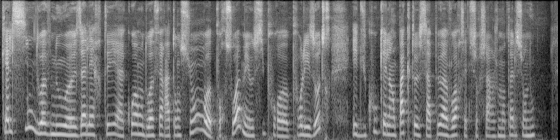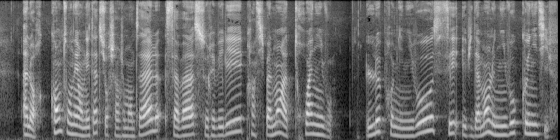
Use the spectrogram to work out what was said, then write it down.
Quels signes doivent nous alerter? À quoi on doit faire attention pour soi, mais aussi pour, pour les autres? Et du coup, quel impact ça peut avoir, cette surcharge mentale sur nous? Alors, quand on est en état de surcharge mentale, ça va se révéler principalement à trois niveaux. Le premier niveau, c'est évidemment le niveau cognitif.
